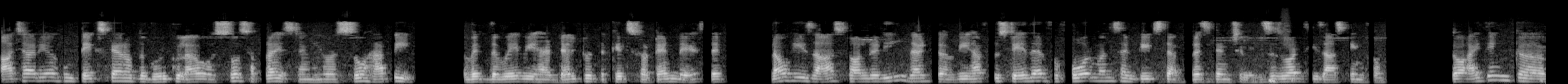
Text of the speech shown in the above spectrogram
Acharya who takes care of the Gurukula was so surprised and he was so happy with the way we had dealt with the kids for 10 days that now he's asked already that uh, we have to stay there for four months and teach them residentially. This is what he's asking for. So I think uh,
